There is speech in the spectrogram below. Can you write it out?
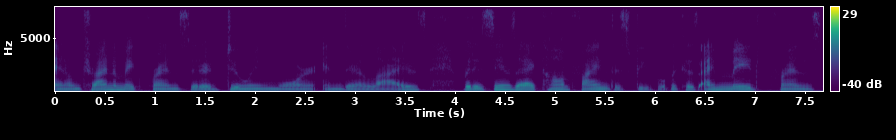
and I'm trying to make friends that are doing more in their lives. But it seems that I can't find these people because I made friends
